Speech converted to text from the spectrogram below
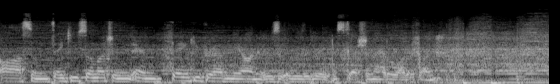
Awesome. Thank you so much, and, and thank you for having me on. It was it was a great discussion. I had a lot of fun.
